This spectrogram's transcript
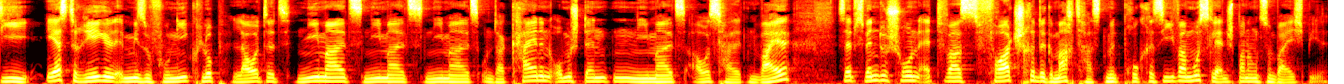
die erste Regel im Misophonie-Club lautet niemals, niemals, niemals, unter keinen Umständen niemals aushalten, weil selbst wenn du schon etwas Fortschritte gemacht hast mit progressiver Muskelentspannung zum Beispiel,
